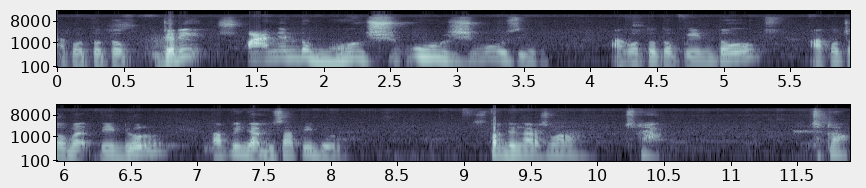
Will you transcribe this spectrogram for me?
aku tutup. Jadi angin tuh wush wush wush gitu. aku tutup pintu. Aku coba tidur tapi nggak bisa tidur. Terdengar suara cedok cedok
